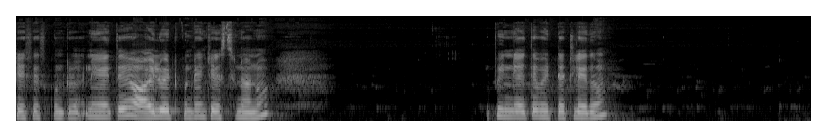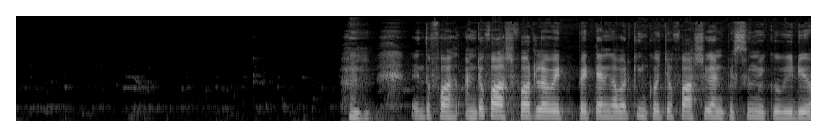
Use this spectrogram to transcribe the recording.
చేసేసుకుంటున్నాను నేనైతే ఆయిల్ పెట్టుకుంటే చేస్తున్నాను. పిండి అయితే పెట్టట్లేదు. ఎంత ఫాస్ట్ అంటే ఫాస్ట్ ఫార్లో పెట్టాను కాబట్టి ఇంకొంచెం ఫాస్ట్గా అనిపిస్తుంది మీకు వీడియో.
